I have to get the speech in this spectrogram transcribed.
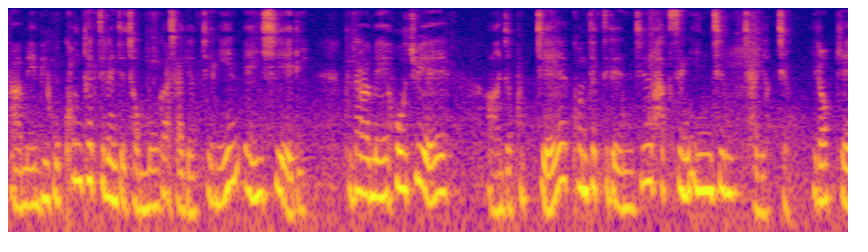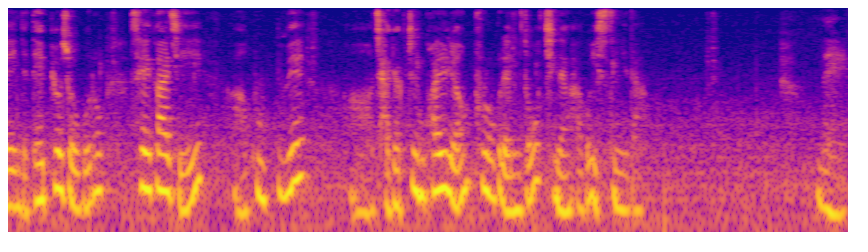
다음에 미국 콘택트 렌즈 전문가 자격증인 NCLE, 그 다음에 호주의 아, 국제 콘택트 렌즈 학생 인증 자격증 이렇게 이제 대표적으로 세 가지 아, 국외 어, 자격증 관련 프로그램도 진행하고 있습니다. 네.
